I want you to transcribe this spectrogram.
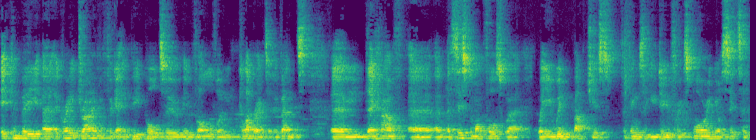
it can be a, a, great driver for getting people to involve and collaborate at events. Um, they have a, a system on Foursquare where you win badges for things that you do for exploring your city.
